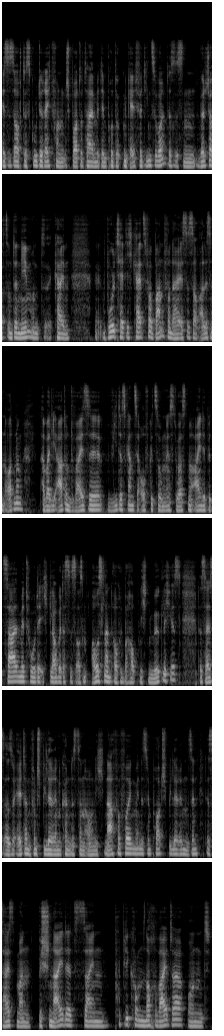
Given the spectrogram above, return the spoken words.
Es ist auch das gute Recht von Sporttotal, mit den Produkten Geld verdienen zu wollen. Das ist ein Wirtschaftsunternehmen und kein äh, Wohltätigkeitsverband. Von daher ist es auch alles in Ordnung. Aber die Art und Weise, wie das Ganze aufgezogen ist, du hast nur eine Bezahlmethode. Ich glaube, dass das aus dem Ausland auch überhaupt nicht möglich ist. Das heißt also, Eltern von Spielerinnen können das dann auch nicht nachverfolgen, wenn es Importspielerinnen sind. Das heißt, man beschneidet sein Publikum noch weiter und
